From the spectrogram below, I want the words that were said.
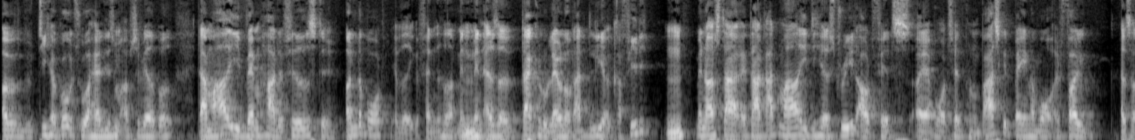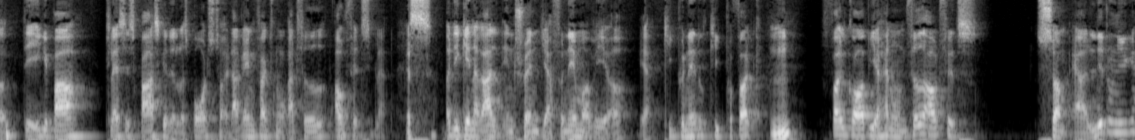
og de her gåture har jeg ligesom observeret både. Der er meget i, hvem har det fedeste underboard. Jeg ved ikke, hvad fanden det hedder. Men, mm. men altså, der kan du lave noget ret lir graffiti. Mm. Men også, der, der er ret meget i de her street outfits. Og jeg bor tæt på nogle basketbaner, hvor at folk... Altså, det er ikke bare klassisk basket eller sportstøj. Der er rent faktisk nogle ret fede outfits iblandt. Yes. Og det er generelt en trend, jeg fornemmer ved at ja, kigge på nettet, kigge på folk. Mm. Folk går op i at have nogle fede outfits, som er lidt unikke,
